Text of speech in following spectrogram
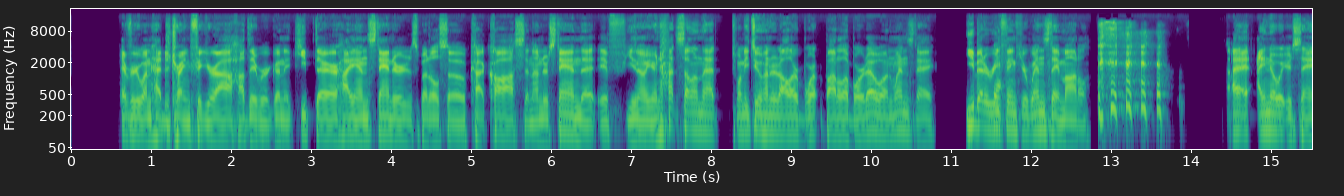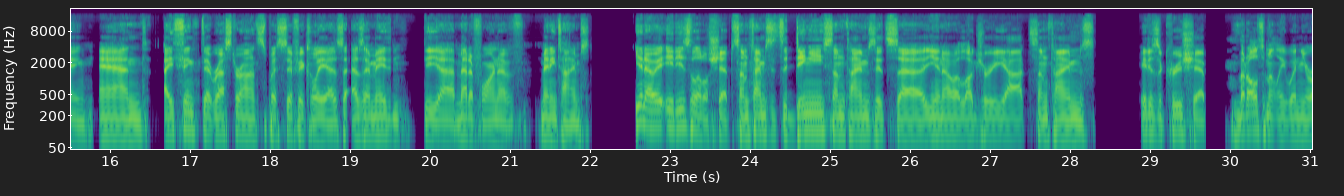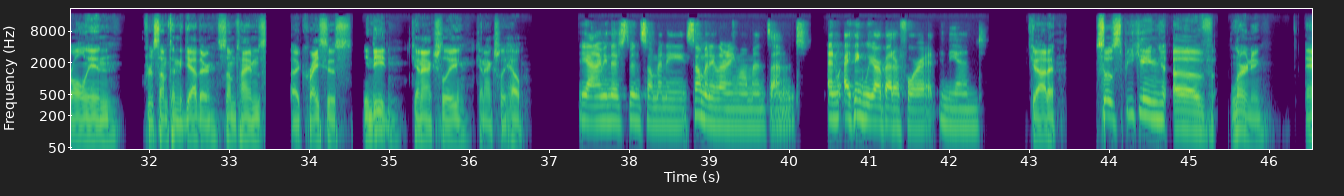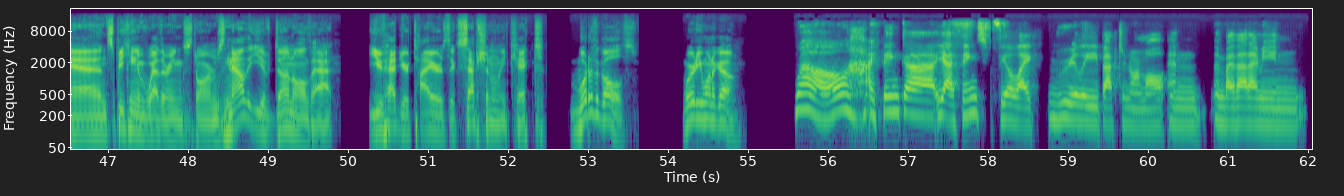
everyone had to try and figure out how they were going to keep their high end standards, but also cut costs and understand that if you know you're not selling that twenty two hundred dollar bo- bottle of Bordeaux on Wednesday, you better rethink yeah. your Wednesday model. I, I know what you're saying, and I think that restaurants specifically, as as I made the uh, metaphor of many times, you know, it, it is a little ship. Sometimes it's a dinghy, sometimes it's uh, you know a luxury yacht, sometimes it is a cruise ship but ultimately, when you're all in for something together, sometimes a crisis indeed can actually can actually help. Yeah, I mean, there's been so many so many learning moments, and and I think we are better for it in the end. Got it. So speaking of learning and speaking of weathering storms, now that you've done all that, you've had your tires exceptionally kicked. What are the goals? Where do you want to go? Well, I think uh, yeah, things feel like really back to normal, and and by that I mean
